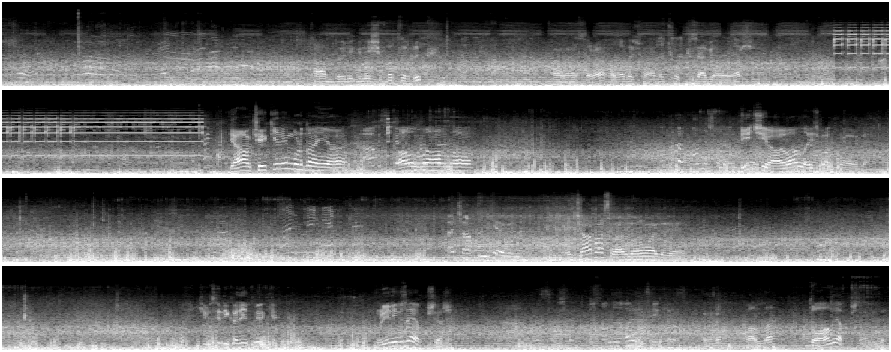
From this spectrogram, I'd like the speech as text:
Tam böyle güneşi batırdık. Ondan sonra havada şu anda çok güzel bir hava var. Ya çekilin buradan ya. Allah Allah. Hiç ya vallahi hiç bakmıyor öyle. Ben çarptım bir kere birine. E çarparsın abi normaldir yani. Kimse dikkat etmiyor ki. Burayı ne güzel yapmışlar. Burası işte. Osmanlı'da var ya seyir terası. Valla doğal yapmışlar bir de.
